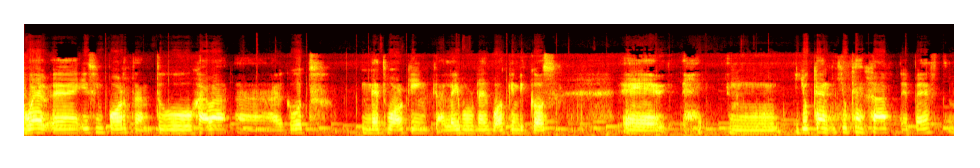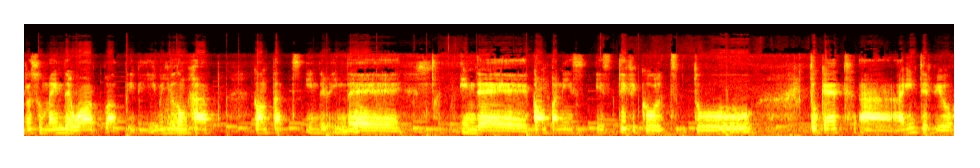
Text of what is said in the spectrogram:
Well, uh, it's important to have a, a good networking, labor networking, because uh, you can you can have the best resume in the world, but if you don't have contacts in the in the in the companies it's difficult to to get uh, an interview.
